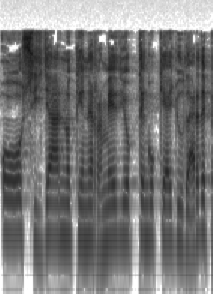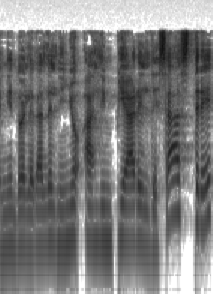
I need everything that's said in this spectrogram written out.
o si ya no tiene remedio, tengo que ayudar, dependiendo de la edad del niño, a limpiar el desastre.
